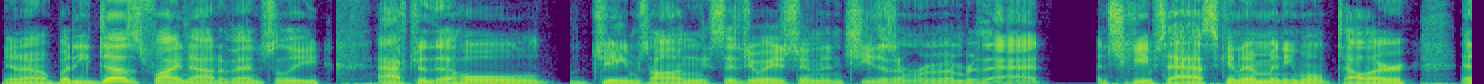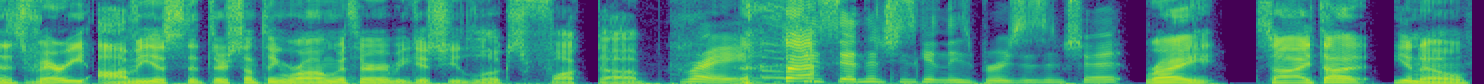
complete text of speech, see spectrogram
you know. But he does find out eventually after the whole James Hong situation, and she doesn't remember that. And she keeps asking him, and he won't tell her. And it's very obvious that there's something wrong with her because she looks fucked up. Right. she's and then she's getting these bruises and shit. Right. So I thought, you know,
